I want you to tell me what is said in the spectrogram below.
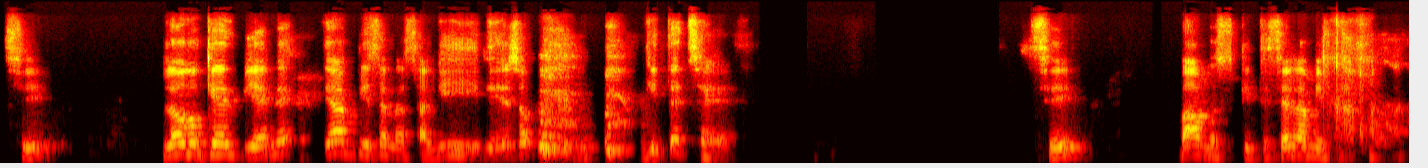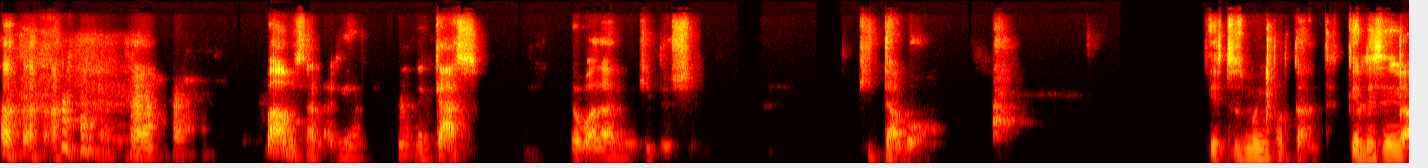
¿Sí? Luego que viene, ya empiezan a salir y eso, quítese. ¿Sí? Vamos, quítese la milka. Vamos a la guerra. Me caso. Le voy a dar un kitushi. Kitabo. Y esto es muy importante. ¿Qué les digo?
